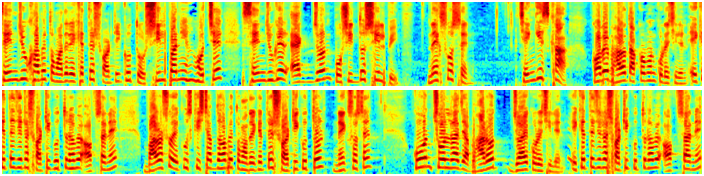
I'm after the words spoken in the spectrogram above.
সেন যুগ হবে তোমাদের এক্ষেত্রে সঠিক উত্তর। শিল্পানি হচ্ছে সেন যুগের একজন প্রসিদ্ধ শিল্পী। নেক্সট কোশ্চেন চেঙ্গিস খা কবে ভারত আক্রমণ করেছিলেন? এক্ষেত্রে যেটা সঠিক উত্তর হবে অপশানে বারোশো একুশ খ্রিস্টাব্দ হবে। তোমাদের ক্ষেত্রে সঠিক উত্তর নেক্সট হচ্ছে কোন চোল রাজা ভারত জয় করেছিলেন? এক্ষেত্রে যেটা সঠিক উত্তর হবে অপশানে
